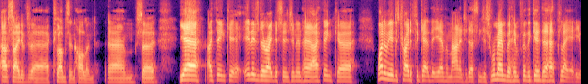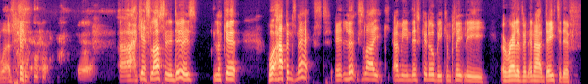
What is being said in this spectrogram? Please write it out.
outside of uh, clubs in Holland. Um, so yeah, I think it, it is the right decision. And here, I think uh, why don't we just try to forget that he ever managed us and just remember him for the good uh, player he was. yeah. Uh, I guess last thing to do is look at what happens next. It looks like I mean this could all be completely irrelevant and outdated if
